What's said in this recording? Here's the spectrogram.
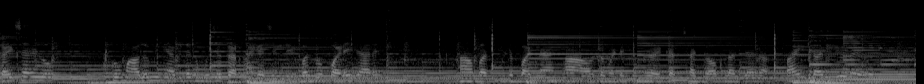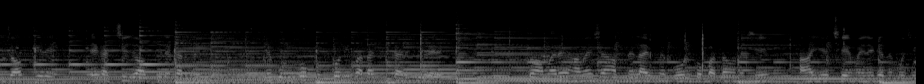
कई सारे लोग को मालूम ही नहीं अभी तक मुझे करना क्या ज़िंदगी। बस वो पढ़े जा रहे हैं। हाँ बस मुझे पढ़ना है। हाँ ऑटोमेटिकली मुझे एक अच्छा जॉब लग जाएगा। भाई कर क्यों रहे जॉब के लिए, एक अच्छी जॉब के लिए कर रहे हैं। जब उनको खुद को नहीं पता कि कर क्यों रहे तो हमारे हमेशा अपने लाइफ में गोल को पता होना चाहिए। हाँ ये छः महीने के अंदर मुझे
